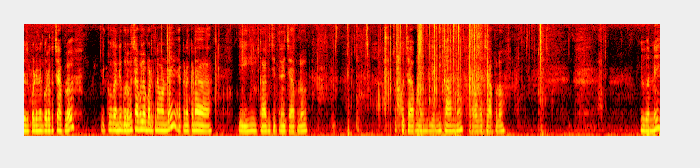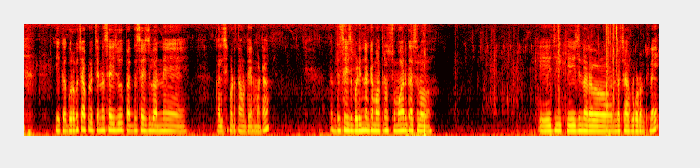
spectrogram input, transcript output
ఈరోజు పడిన గురక చేపలు. ఎక్కువగా అన్ని గురక చేపలు పడుతున్నామండి. ఎక్కడెక్కడ ఈ కాకి చిత్రే చేపలు చుక్క చేపలు ఇవన్నీ కామన్. రవ్వ చేపలు. ఇవన్నీ ఇక గురక చేపలు చిన్న సైజు పెద్ద సైజులు అన్నీ కలిసి పడతా ఉంటాయి అన్నమాట. పెద్ద సైజు పడిందంటే మాత్రం సుమారుగా అసలు కేజీ కేజీన్నర ఉన్న చేపలు కూడా ఉంటున్నాయి.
